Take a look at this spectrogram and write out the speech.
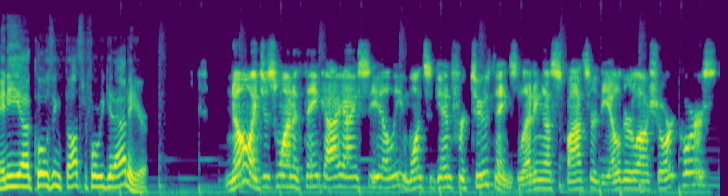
any uh, closing thoughts before we get out of here no, I just want to thank IICLE once again for two things letting us sponsor the Elder Law Short Course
